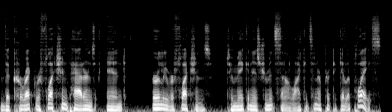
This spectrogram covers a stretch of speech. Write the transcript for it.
the correct reflection patterns and early reflections to make an instrument sound like it's in a particular place.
